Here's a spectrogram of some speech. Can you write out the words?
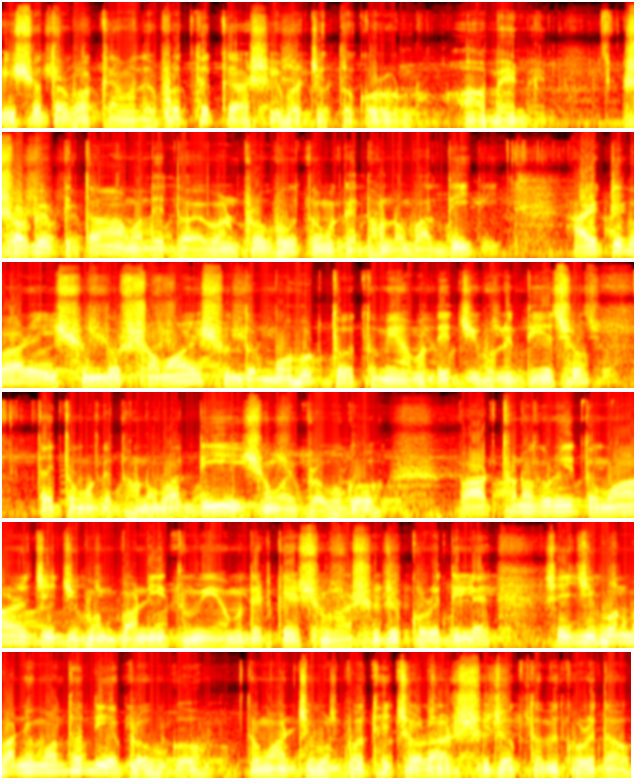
ঈশ্বর তার বাক্যে আমাদের প্রত্যেককে আশীর্বাদ যুক্ত করুন। আমেন। স্বর্গের পিতা, আমাদের দয়াবান প্রভু, তোমাকে ধন্যবাদ দিই। আরেকটিবার এই সুন্দর সময়, সুন্দর মুহূর্ত তুমি আমাদের জীবনে দিয়েছ। তাই তোমাকে ধন্যবাদ দিই এই সময় প্রভু গো। প্রার্থনা করি তোমার যে জীবনবাণী তুমি আমাদেরকে শোনার সুযোগ করে দিলে, সেই জীবনবাণীর মধ্য দিয়ে প্রভু গো, তোমার জীবন পথে চলার সুযোগ তুমি করে দাও,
